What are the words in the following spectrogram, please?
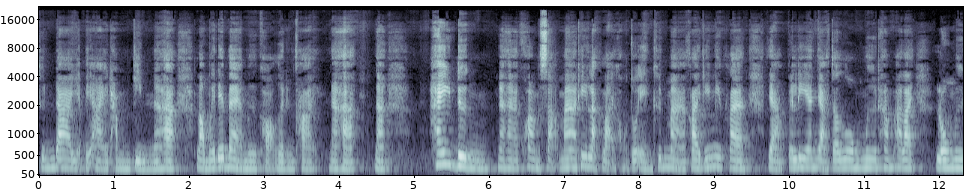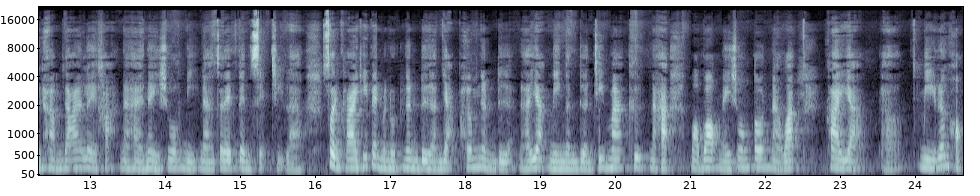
ขึ้นได้ อย่าไปอายทำกินนะคะ เราไม่ได้แบมือขอเงินใครนะคะนะ ให้ดึงนะคะความสามารถที่หลากหลายของตัวเองขึ้นมา ใครที่มีแพลนอยากไปเรียน อยากจะลงมือทำอะไร ลงมือทำได้เลยค่ะนะคะในช่วงนี้นะจะได้เป็นเศรษฐีแล้ว ส่วนใครที่เป็นมนุษย์เงินเดือน อยากเพิ่มเงินเดือนนะคะอยากมีเงินเดือนที่มากขึ้นนะคะหมอบอกในช่วงต้นนะว่า ใครอยากมีเรื่องของ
